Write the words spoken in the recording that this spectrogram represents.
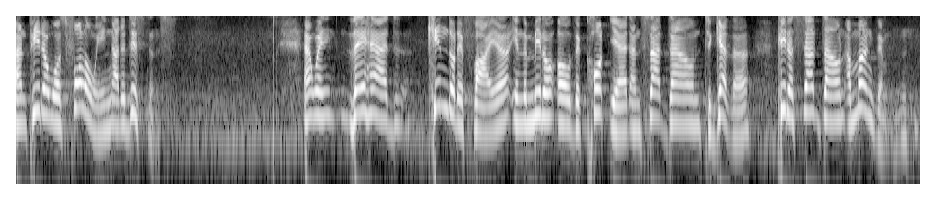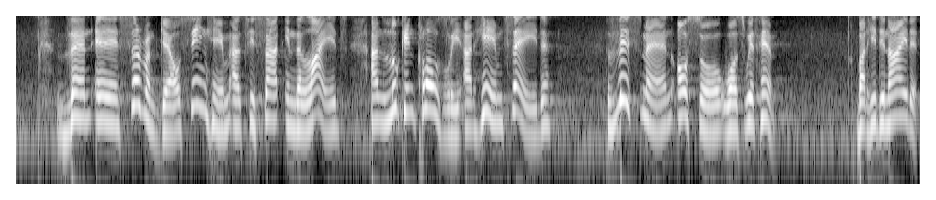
And Peter was following at a distance. And when they had kindled a fire in the middle of the courtyard and sat down together, Peter sat down among them. Then a servant girl, seeing him as he sat in the light and looking closely at him, said, This man also was with him. But he denied it,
